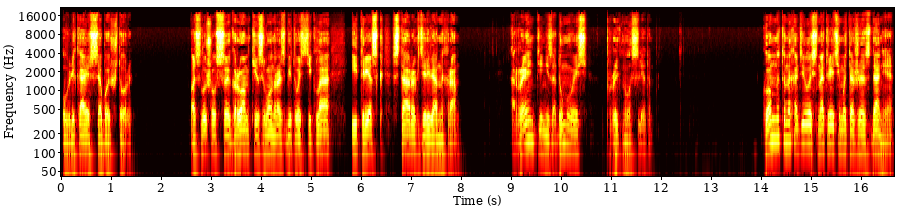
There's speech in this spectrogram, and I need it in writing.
увлекая с собой шторы. Послышался громкий звон разбитого стекла и треск старых деревянных рам. Рэнди, не задумываясь, прыгнула следом. Комната находилась на третьем этаже здания,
